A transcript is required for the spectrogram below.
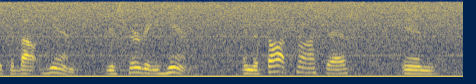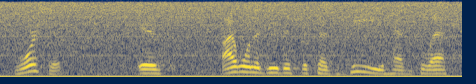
it's about Him. You're serving Him. And the thought process in worship is I want to do this because He has blessed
